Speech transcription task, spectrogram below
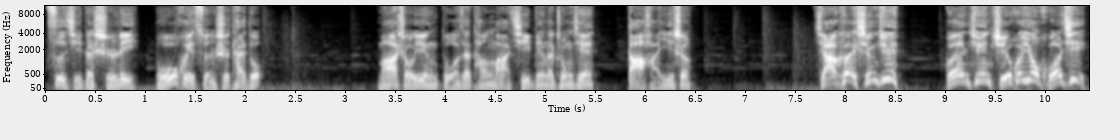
自己的实力不会损失太多。马守应躲在唐马骑兵的中间，大喊一声：“加快行军！官军只会用火器，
